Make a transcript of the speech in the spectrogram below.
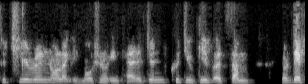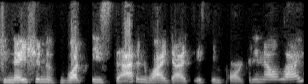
to children or like emotional intelligence. Could you give us some you know, definition of what is that and why that is important in our life?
